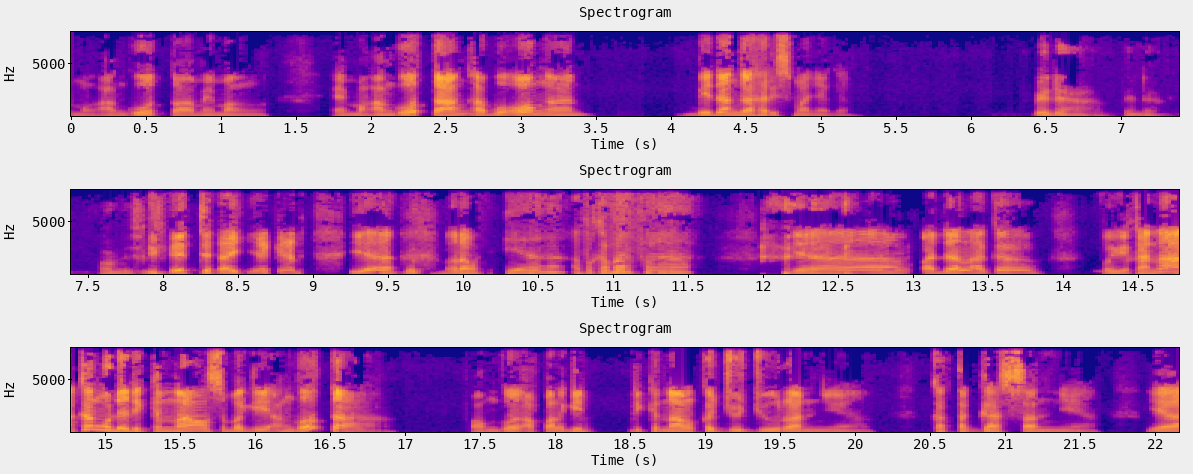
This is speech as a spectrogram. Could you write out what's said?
memang anggota memang emang anggota nggak bohongan beda nggak harismanya kan beda beda obviously. beda ya kan ya Betul. orang ya apa kabar pak ya padahal Akang oh ya, karena Akang udah dikenal sebagai anggota anggota apalagi dikenal kejujurannya ketegasannya ya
